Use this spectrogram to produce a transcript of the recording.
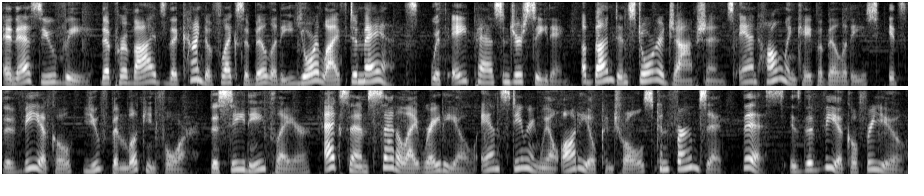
An SUV that provides the kind of flexibility your life demands. With eight passenger seating, abundant storage options, and hauling capabilities, it's the vehicle you've been looking for. The CD player, XM satellite radio, and steering wheel audio controls confirms it. This is the vehicle for you.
